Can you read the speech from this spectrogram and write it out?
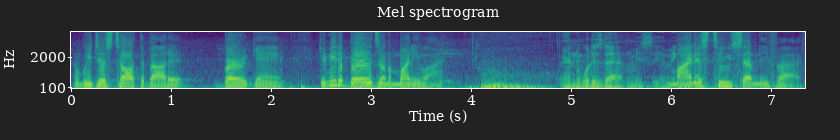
and we just talked about it. Bird game. Give me the birds on the money line. And what is that? Let me see. Let me two seventy five.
